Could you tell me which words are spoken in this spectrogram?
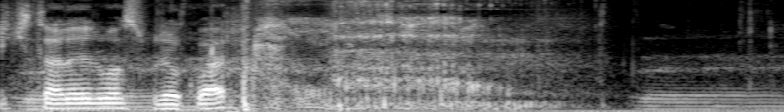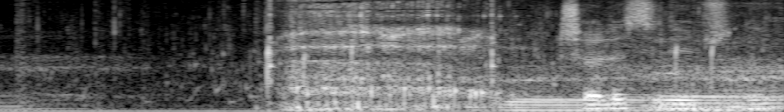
İki tane elmas blok var. Şöyle sileyim şunu.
